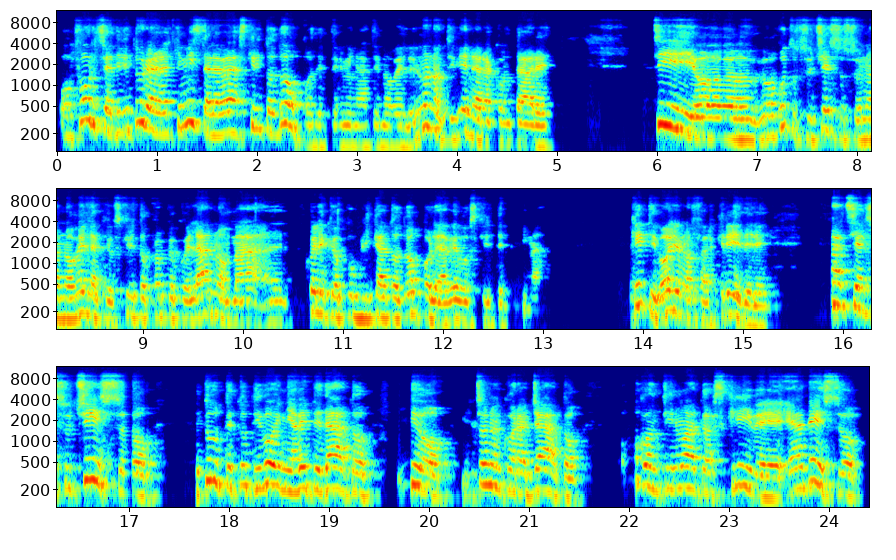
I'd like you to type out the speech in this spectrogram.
O forse addirittura l'alchimista l'aveva scritto dopo determinate novelle lui non ti viene a raccontare sì ho, ho, avuto successo su una novella che ho scritto proprio quell'anno ma eh, quelle che ho pubblicato dopo le avevo scritte prima. Che ti vogliono far credere? Grazie al successo tutte tutti voi mi avete dato io mi sono incoraggiato ho continuato a scrivere e adesso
